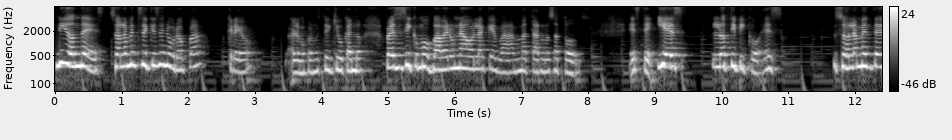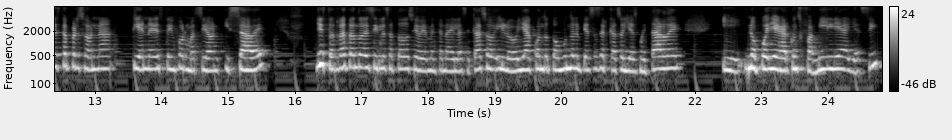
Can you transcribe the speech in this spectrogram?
ni dónde es. Solamente sé que es en Europa, creo. A lo mejor me estoy equivocando. Pero es así como va a haber una ola que va a matarnos a todos. Este, y es lo típico, es solamente esta persona tiene esta información y sabe y está tratando de decirles a todos y obviamente nadie le hace caso y luego ya cuando todo el mundo le empieza a hacer caso ya es muy tarde y no puede llegar con su familia y así.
